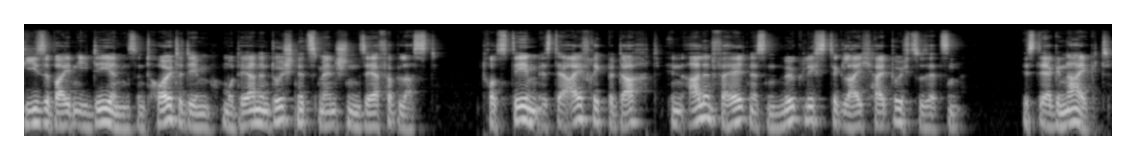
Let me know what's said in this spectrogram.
Diese beiden Ideen sind heute dem modernen Durchschnittsmenschen sehr verblasst. Trotzdem ist er eifrig bedacht, in allen Verhältnissen möglichste Gleichheit durchzusetzen. Ist er geneigt,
